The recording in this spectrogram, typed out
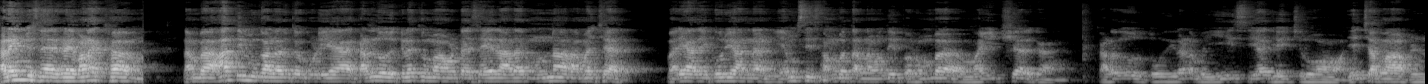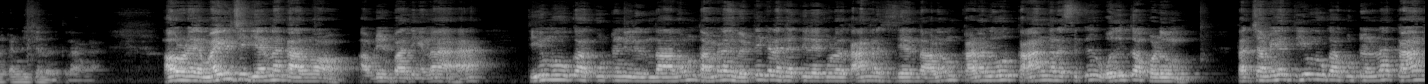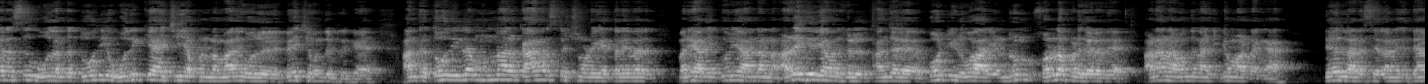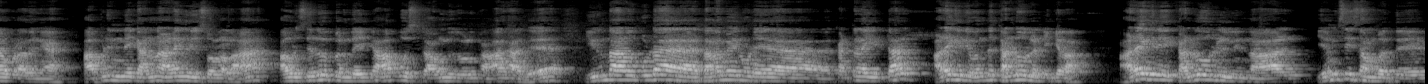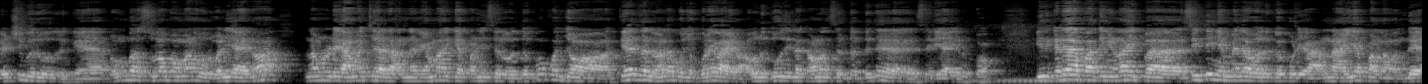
கலைஞர் நேர்களை வணக்கம். நம்ம அதிமுக இருக்கக்கூடிய கடலூர் கிழக்கு மாவட்ட செயலாளர் முன்னாள் அமைச்சர் மரியாதைக்குரிய அண்ணன் எம்சி சம்பத் அண்ணன் வந்து இப்போ ரொம்ப மகிழ்ச்சியா இருக்காங்க. கடலூர் தொகுதியில நம்ம ஈஸியா ஜெயிச்சிருவோம். ஜெயிச்சிடலாம் அப்படின்னு கண்டிஷன் இருக்கிறாங்க. அவருடைய மகிழ்ச்சிக்கு என்ன காரணம் அப்படின்னு பார்த்தீங்கன்னா திமுக கூட்டணியில் இருந்தாலும் தமிழக வெற்றி கழகத்திலே கூட காங்கிரஸ் சேர்ந்தாலும் கடலூர் காங்கிரசுக்கு ஒதுக்கப்படும். தற்சமயம் திமுக கூட்டணியில காங்கிரஸ் அந்த தொகுதியை ஒதுக்கியாச்சு அப்படின்ற மாதிரி ஒரு பேச்சு வந்துட்டு இருக்கு. அந்த தொகுதியில முன்னாள் காங்கிரஸ் கட்சியினுடைய தலைவர் மரியாதைக்குரிய அண்ணன் அழகிரி அவர்கள் அங்க போட்டியிடுவார் என்றும் சொல்லப்படுகிறது. ஆனா நான் வந்து நான் நிக்க மாட்டேங்க. தேர்தல் அரசியல் எனக்கு தேவைப்படாதுங்க. அப்படின்னு இன்னைக்கு அண்ணன் அழகிரி சொல்லலாம். அவர் செல்வ பிறந்தைக்கு ஆப்போசிட் அவங்களுக்கு ஆகாது. இருந்தாலும் கூட தலைமையினுடைய கட்டளையிட்டால் அழகிரி வந்து கல்லூரில் நிக்கலாம். அழகிரி கடலூரில் நின்னால் எம்சி சம்பத்து வெற்றி பெறுவதற்கு ரொம்ப சுலபமான ஒரு வழியாயிடும். நம்மளுடைய அமைச்சர் அண்ணன் எம்ஆர் கே பன்னீர்செல்வத்துக்கும் கொஞ்சம் தேர்தல் வேலை கொஞ்சம் குறைவாயிடும். அவர் தொகுதியில் கவனம் செலுத்துறதுக்கு சரியாக இருக்கும் இது கிடையாது பார்த்தீங்கன்னா இப்போ சிட்டிங் எம்எல்ஏ இருக்கக்கூடிய அண்ணன் ஐயப்பன் வந்து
